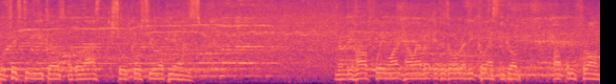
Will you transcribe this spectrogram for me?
in 50 meters at the last short course Europeans. On the halfway mark, however, it is already Kolesnikov up in front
